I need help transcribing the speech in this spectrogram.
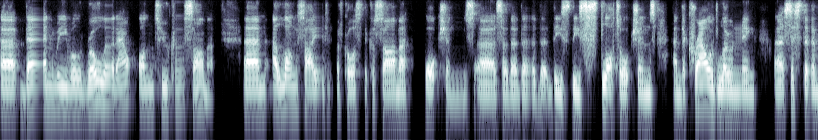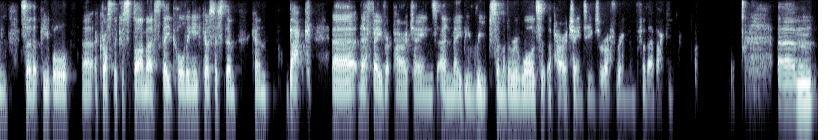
uh, then we will roll it out onto Kusama, um, alongside, of course, the Kusama auctions. Uh, so the, the, the, these these slot auctions and the crowd loaning uh, system, so that people across the Kusama stakeholding ecosystem can back uh, their favorite parachains and maybe reap some of the rewards that the parachain teams are offering them for their backing. Um,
